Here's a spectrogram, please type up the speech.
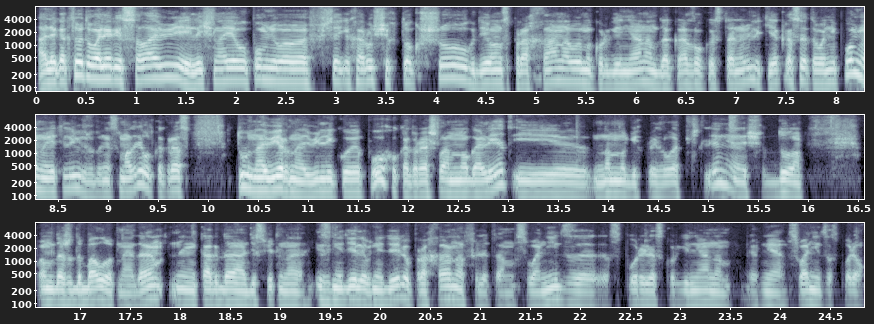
Олег, а кто это Валерий Соловей? Лично я его помню во всяких орущих ток-шоу, где он с Прохановым и Кургиняном доказывал, Сталин великий. Я как раз этого не помню, но я телевизор не смотрел. Вот как раз ту, наверное, великую эпоху, которая шла много лет и на многих произвела впечатление еще до, по-моему, даже до Болотной, да, когда действительно из недели в неделю Проханов или там Сванидзе спорили с Кургиняном, вернее, Сванидзе спорил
